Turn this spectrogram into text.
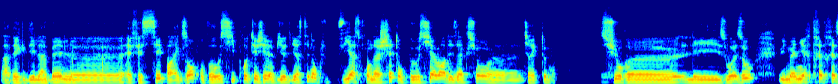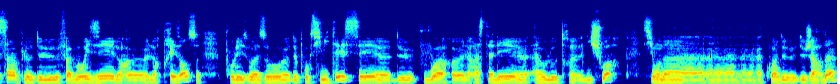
avec des labels FSC, par exemple, on va aussi protéger la biodiversité. Donc, via ce qu'on achète, on peut aussi avoir des actions directement sur euh, les oiseaux une manière très très simple de favoriser leur, euh, présence pour les oiseaux euh, de proximité, c'est de pouvoir leur installer un ou l'autre nichoir si on a un, coin de, jardin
